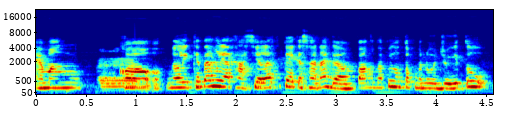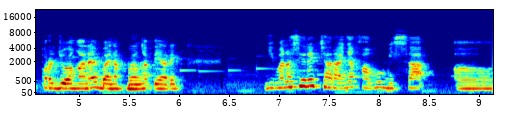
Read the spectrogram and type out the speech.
emang Eh, kalau ngeli kita ngelihat hasilnya tuh kayak ke sana gampang, tapi untuk menuju itu perjuangannya banyak banget ya Rick. Gimana sih Rick caranya kamu bisa eh,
